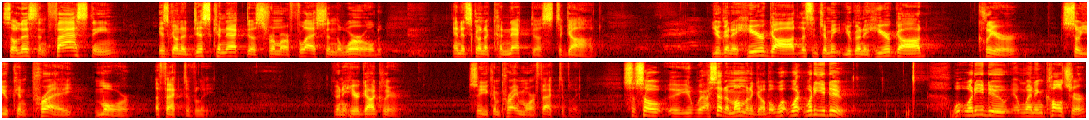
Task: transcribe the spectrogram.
so, listen, fasting is going to disconnect us from our flesh and the world, and it's going to connect us to God. You're going to hear God, listen to me, you're going to hear God clearer so you can pray more effectively. You're going to hear God clear so you can pray more effectively. So, so uh, you, I said a moment ago, but what, what, what do you do? What do you do when in culture,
